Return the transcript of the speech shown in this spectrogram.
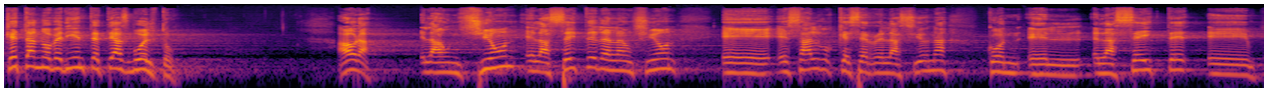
¿Qué tan obediente te has vuelto? Ahora, la unción, el aceite de la unción eh, es algo que se relaciona con el, aceite. Eh,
